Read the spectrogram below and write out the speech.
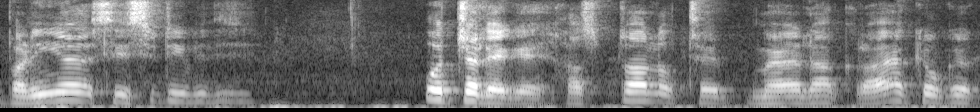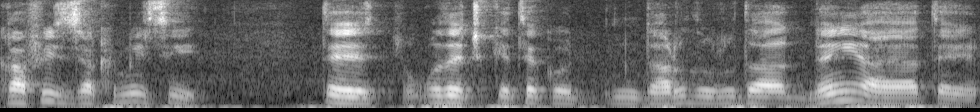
ਬਣੀ ਹੈ ਸੀਸੀਟੀਵੀ ਦੀ। ਉਹ ਚਲੇ ਗਏ। ਹਸਪਤਾਲ ਉੱਥੇ ਮੈਂ ਨਾ ਕਰਾਇਆ ਕਿਉਂਕਿ ਕਾਫੀ ਜ਼ਖਮੀ ਸੀ ਤੇ ਉਹਦੇ ਚ ਕਿਤੇ ਕੋਈ ਦਾਰੂ ਦੂਰੂ ਦਾ ਨਹੀਂ ਆਇਆ ਤੇ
